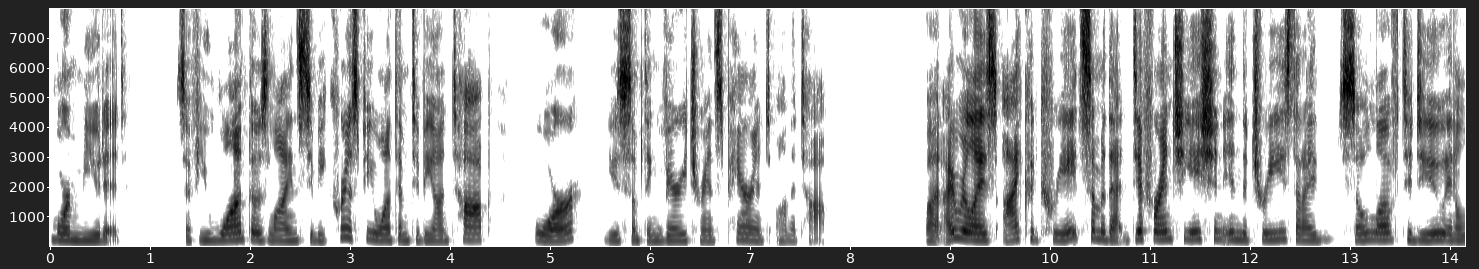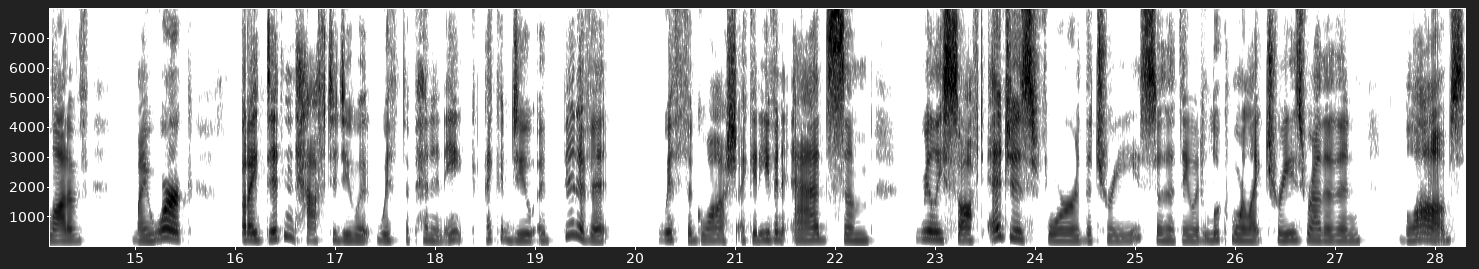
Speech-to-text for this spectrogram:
more muted. So if you want those lines to be crisp, you want them to be on top or use something very transparent on the top. But I realized I could create some of that differentiation in the trees that I so love to do in a lot of my work but I didn't have to do it with the pen and ink. I could do a bit of it with the gouache. I could even add some really soft edges for the trees so that they would look more like trees rather than blobs.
